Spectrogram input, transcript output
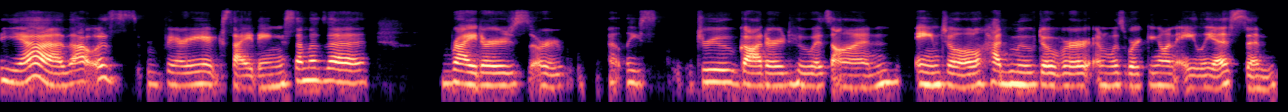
Yeah, that was very exciting. Some of the writers, or at least Drew Goddard, who was on Angel, had moved over and was working on Alias, and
